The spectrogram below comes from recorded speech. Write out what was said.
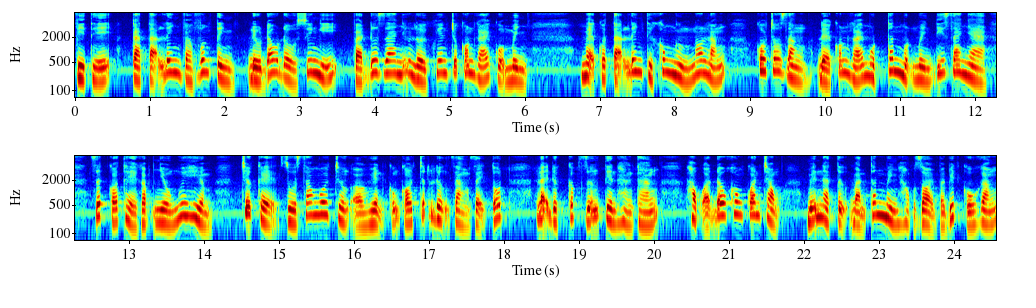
Vì thế, cả Tạ Linh và Vương Tình đều đau đầu suy nghĩ và đưa ra những lời khuyên cho con gái của mình. Mẹ của Tạ Linh thì không ngừng lo lắng, cô cho rằng để con gái một thân một mình đi xa nhà rất có thể gặp nhiều nguy hiểm, chưa kể dù sao ngôi trường ở huyện cũng có chất lượng giảng dạy tốt, lại được cấp dưỡng tiền hàng tháng, học ở đâu không quan trọng, miễn là tự bản thân mình học giỏi và biết cố gắng.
